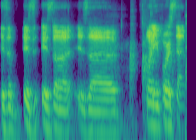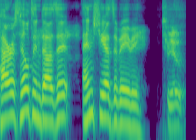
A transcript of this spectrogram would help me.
is a is is a is a twenty four seven. Paris Hilton does it, and she has a baby. True,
